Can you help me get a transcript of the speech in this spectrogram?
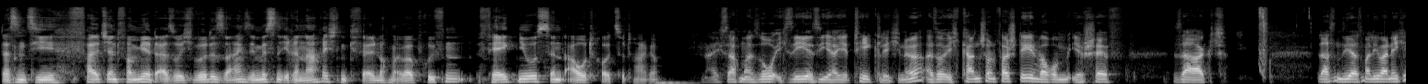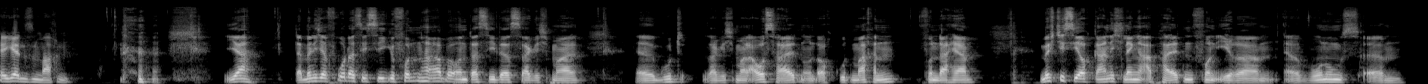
Da sind Sie falsch informiert. Also ich würde sagen, Sie müssen Ihre Nachrichtenquellen nochmal überprüfen. Fake News sind out heutzutage. Na, ich sag mal so, ich sehe Sie ja hier täglich, ne? Also ich kann schon verstehen, warum Ihr Chef sagt, lassen Sie das mal lieber nicht Herr Jensen machen. ja, da bin ich ja froh, dass ich Sie gefunden habe und dass Sie das, sage ich mal, äh, gut, sage ich mal, aushalten und auch gut machen. Von daher möchte ich Sie auch gar nicht länger abhalten von Ihrer äh, Wohnungsnot ähm,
